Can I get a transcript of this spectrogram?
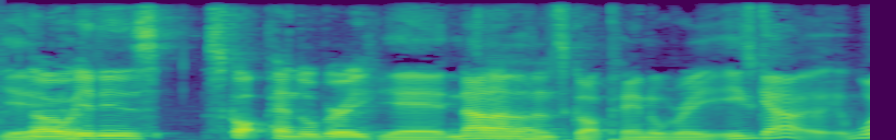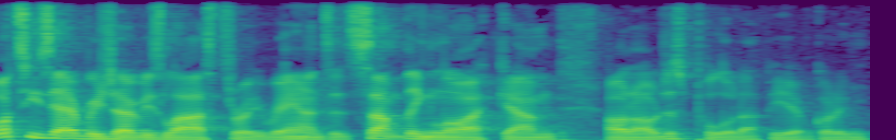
Yeah. No, it is Scott Pendlebury. Yeah, none other Um, than Scott Pendlebury. He's go. What's his average over his last three rounds? It's something like. Um, hold on, I'll just pull it up here. I've got him.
